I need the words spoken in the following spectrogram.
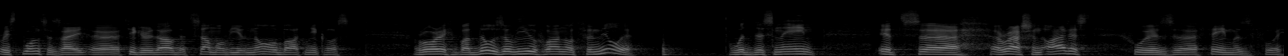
responses, I uh, figured out that some of you know about Nicholas Roerich, but those of you who are not familiar with this name, it's uh, a Russian artist who is uh, famous for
